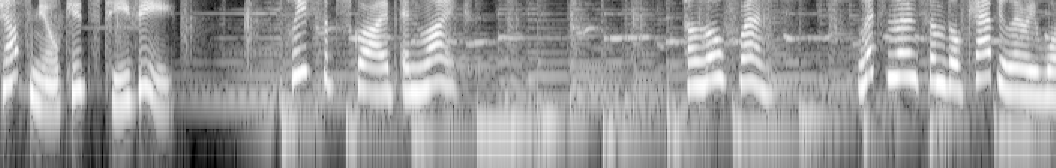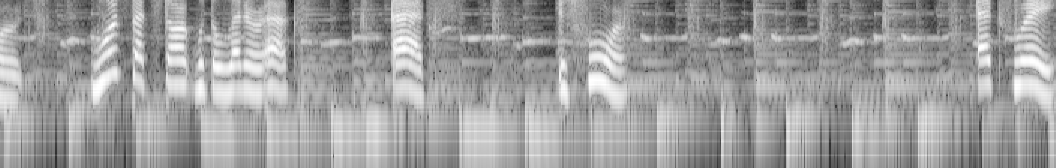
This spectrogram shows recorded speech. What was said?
Jathniel Kids TV. Please subscribe and like. Hello friends. Let's learn some vocabulary words. Words that start with the letter X. X is for X-ray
